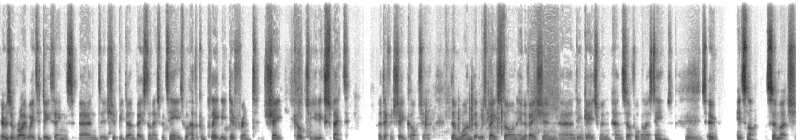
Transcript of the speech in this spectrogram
there is a right way to do things and it should be done based on expertise, we'll have a completely different shape culture. You'd expect a different shape culture than one that was based on innovation and engagement and self-organized teams. Mm. So it's not so much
